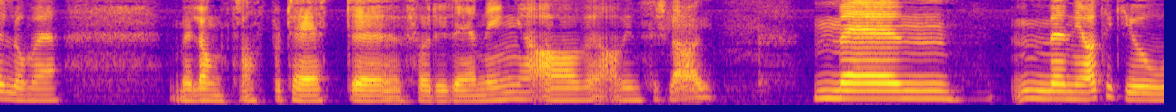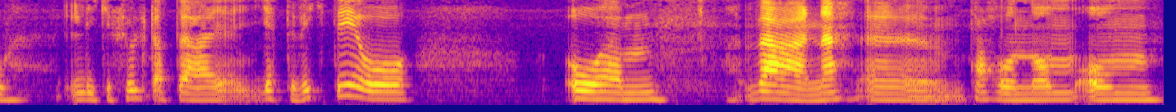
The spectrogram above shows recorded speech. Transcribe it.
og med, med langtransportert eh, forurening av, av ymse slag. Men, men jag tycker ju like fullt att det är jätteviktigt att, att um, värna, uh, ta hand om, om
